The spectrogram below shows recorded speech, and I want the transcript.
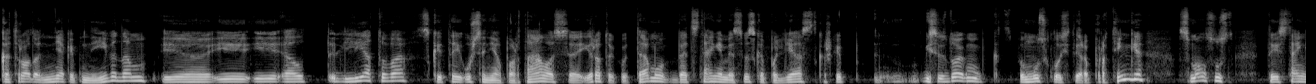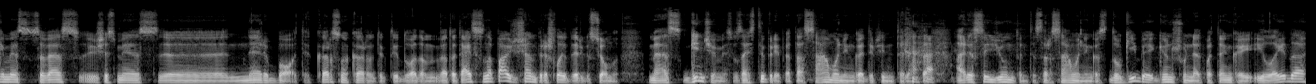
kad atrodo niekaip neįvedam į, į, į L Lietuvą, skaitai užsienyje portaluose, yra tokių temų, bet stengiamės viską paliest kažkaip, įsivaizduojam, kad mūsų klausytojai yra protingi, smalsus, tai stengiamės savęs iš esmės e, neriboti. Kars nuo karto tik tai duodam veto teisės. Na, pavyzdžiui, šiandien prieš laidą irgi su Jonu mes ginčiamės visai stipriai apie tą sąmoningą dirbtinį intelektą. Ar jisai juntantis, ar sąmoningas. Daugybė ginčių net patenka į laidą,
